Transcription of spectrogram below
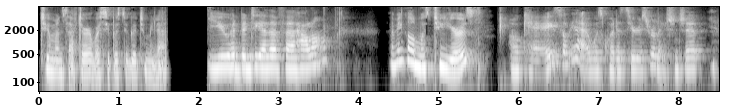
two months after I was supposed to go to Milan. You had been together for how long? I think almost two years. Okay. So yeah, it was quite a serious relationship. Yes.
